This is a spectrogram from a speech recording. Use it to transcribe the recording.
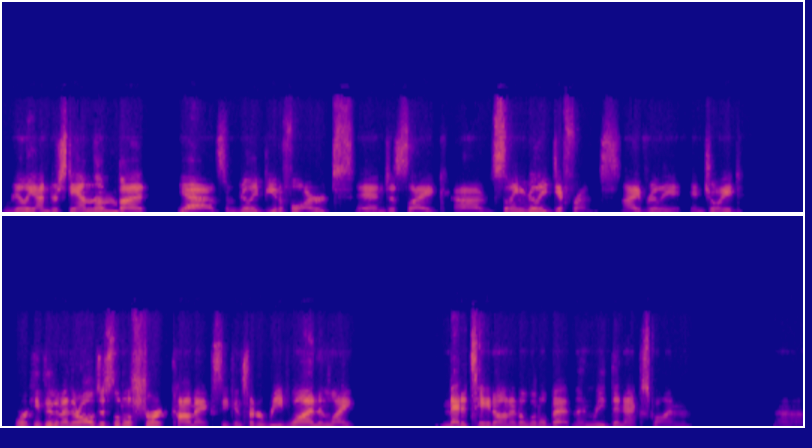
really understand them, but yeah, some really beautiful art and just like uh, something really different. I've really enjoyed working through them, and they're all just little short comics. You can sort of read one and like meditate on it a little bit, and then read the next one. Uh,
